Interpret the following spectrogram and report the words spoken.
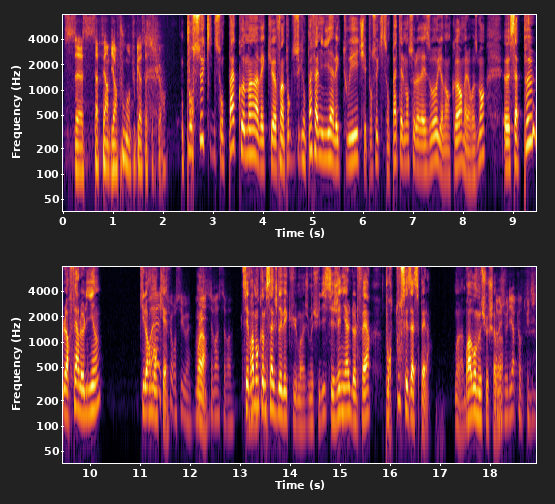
ça, ça fait un bien fou, en tout cas, ça c'est sûr. Pour ceux qui ne sont pas communs avec euh, enfin pour ceux qui sont pas familiers avec Twitch et pour ceux qui sont pas tellement sur le réseau il y en a encore malheureusement euh, ça peut leur faire le lien qui leur Ouais, manquait c'est sûr aussi, ouais. Voilà. Oui, c'est vrai, c'est vrai. c'est vraiment comme ça que je l'ai vécu moi je me suis dit c'est génial de le faire pour tous ces aspects là Voilà, bravo Monsieur Chabat. je veux dire, quand tu dis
